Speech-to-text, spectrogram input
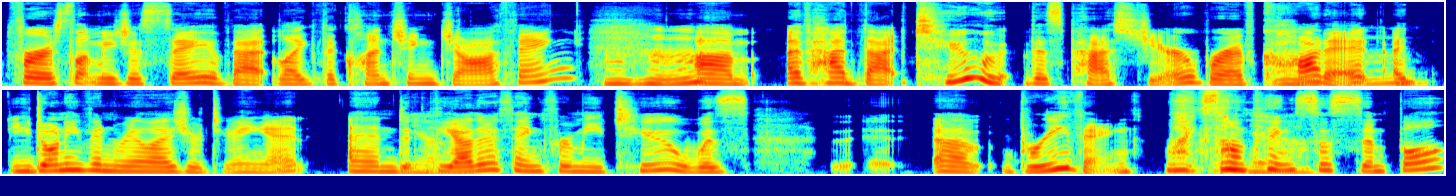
first, let me just say that, like the clenching jaw thing, Mm-hmm. um, I've had that too this past year where I've caught it. I, Mhm. you don't even realize you're doing it. And the other thing for me too was uh, uh, breathing, like something Yeah. so simple.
